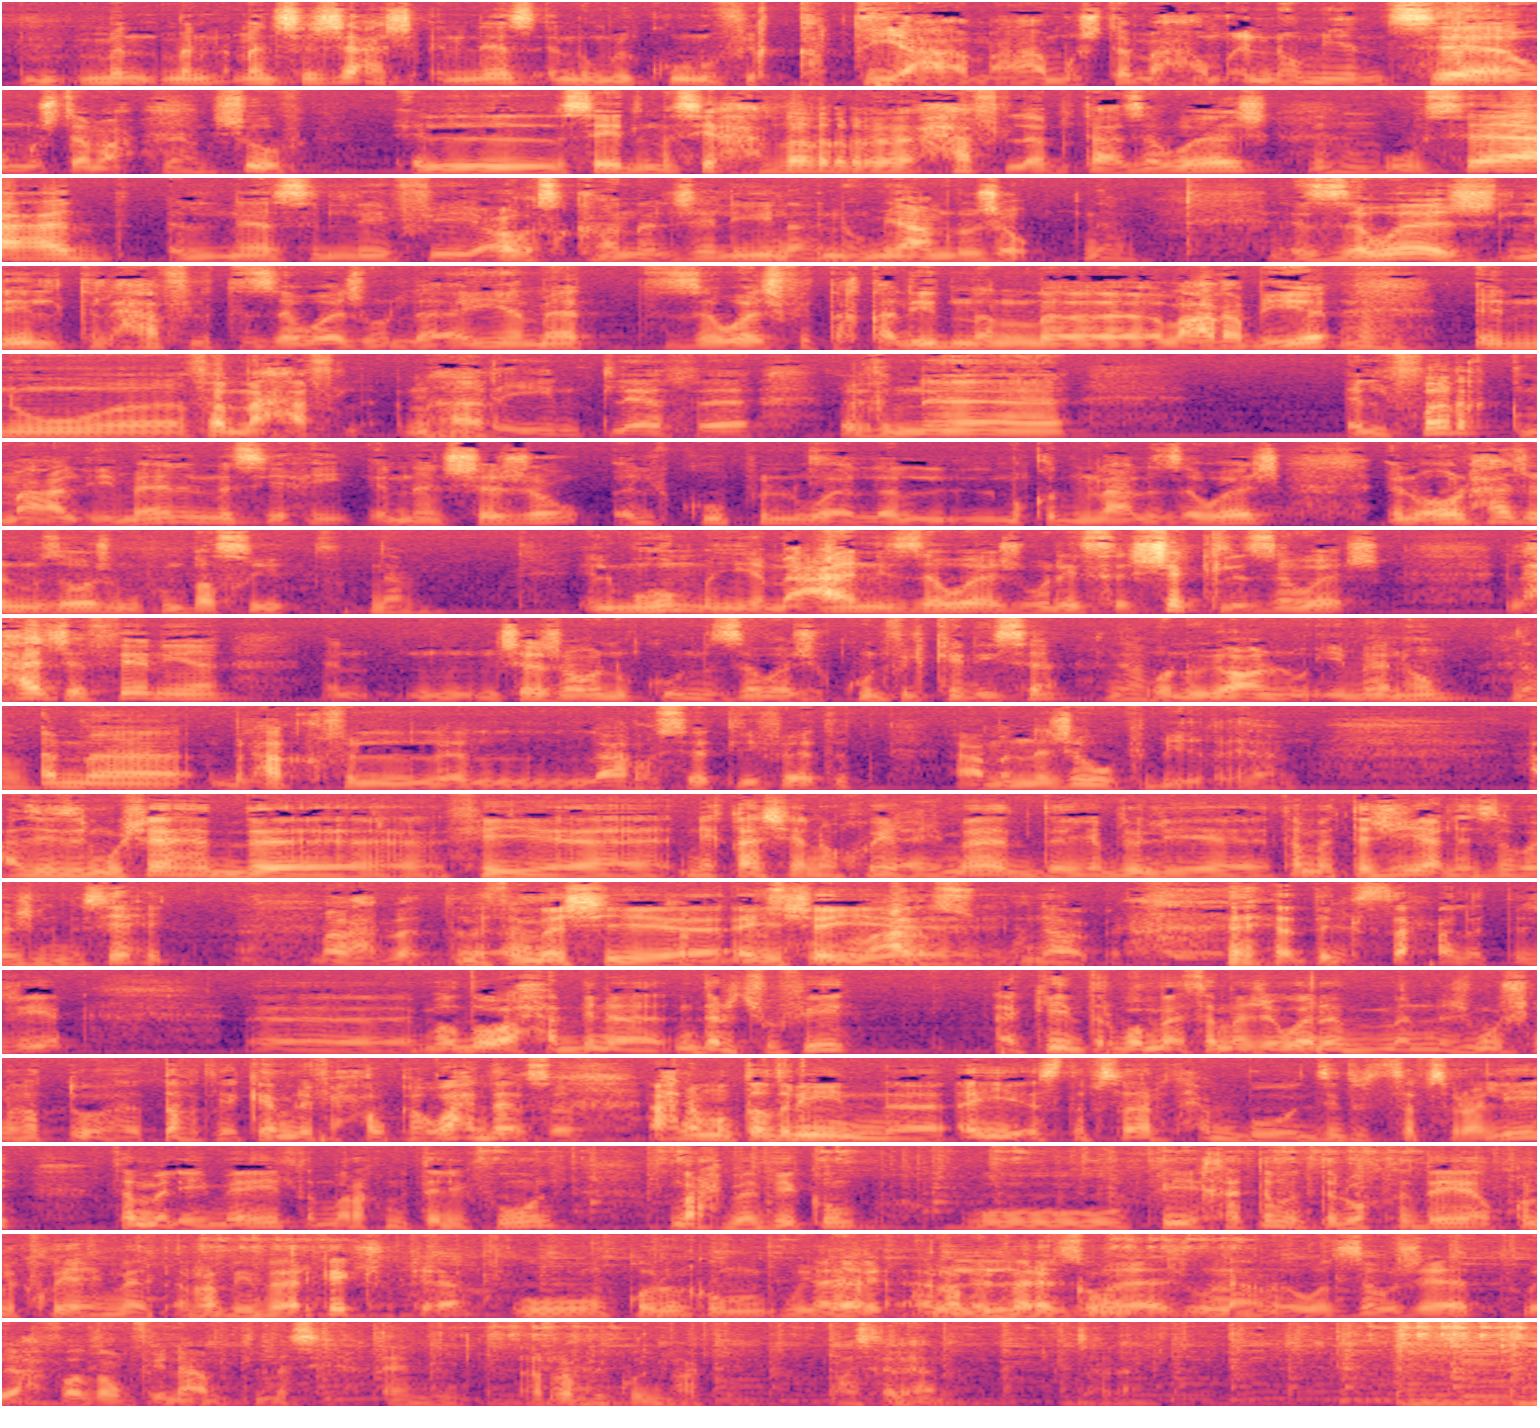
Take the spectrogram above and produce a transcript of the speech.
من من ما نشجعش الناس إنهم يكونوا في قطيعة مع مجتمعهم إنهم ينساوا مجتمعهم نعم. شوف السيد المسيح حضر حفلة بتاع زواج وساعد الناس اللي في عرس قانا الجليل نعم. إنهم يعملوا جو نعم نعم. الزواج ليلة الحفلة الزواج ولا أيامات الزواج في تقاليدنا ال- العربية نعم. إنه فما حفلة نهارين ثلاثة غناء. الفرق مع الإيمان المسيحي إن نشجعوا الكوبل ولا المقدمين على الزواج إنه أول حاجة انه الزواج يكون بسيط. نعم. المهم هي معاني الزواج وليس شكل الزواج. الحاجة الثانية ن- نشجعوا أن يكون الزواج يكون في الكنيسة نعم. وأنه يعلنوا إيمانهم نعم. أما بالحق في ال- العروسات اللي فاتت عملنا جو كبير يعني نعم. عزيزي المشاهد آه، في آه، نقاشي أنا وأخوي عماد يبدو لي ثم تشجيع للزواج المسيحي مرحبا ما ثماش أي شيء. نعم يعطيك الصحة على التشجيع آه، موضوع حبينا ندردشوا فيه أكيد ربما ثم جوانب ما نجموش نغطوها تغطيه كاملة في حلقة واحدة. إحنا منتظرين آه، أي استفسار تحبوا تزيدوا تستفسروا عليه. ثم الإيميل ثم رقم التليفون. مرحبا بكم. وفي ختمه الوقت هذايا نقول لك خويا عماد الرب يباركك. شكرا. ونقول لكم ويبارك آه، الرب يبارككم. الأزواج وال- نعم. والزوجات ويحفظهم في نعمة المسيح. آمين. الرب يكون معكم. مع السلامة. سلام سلام.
